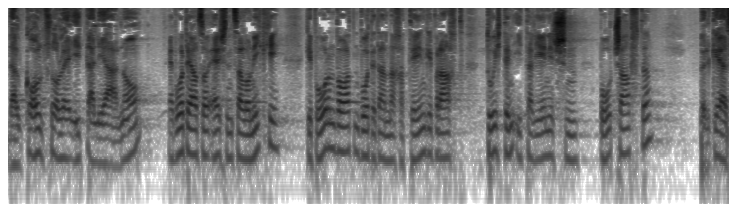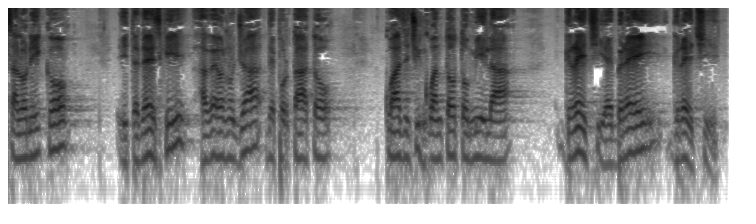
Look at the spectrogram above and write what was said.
dal console italiano Er wurde also, er ist in Saloniki geboren worden, wurde dann nach Athen gebracht durch den italienischen Botschafter. perché a Salonicco i tedeschi avevano già deportato quasi 58.000 greci, ebrei greci.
